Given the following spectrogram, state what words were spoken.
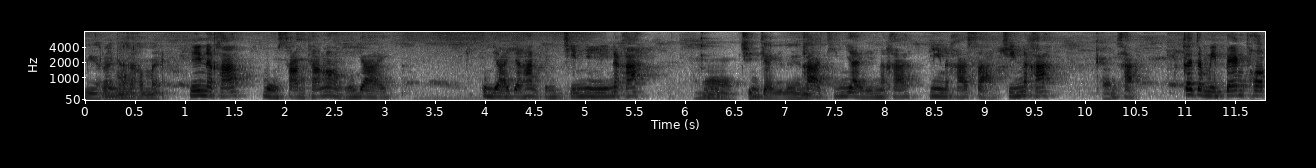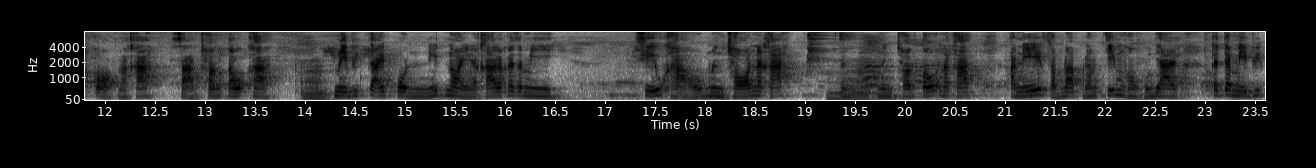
มีอะไรบ้างครับแม่ นี่นะคะ หมูสามชั้นของคุณยาย คุณยายจะหั่นเป็นชิ้นอย่างนี้นะคะอ๋อชิ้นใหญ่เลยนะ ค่ะชิ้นใหญ่เลยนะคะ นี่นะคะสามชิ้นนะคะครับ นี่ค่ะ ก็จะมีแป้งทอดกรอบนะคะสามช้อนโต๊ะค่ะอื มมีพริกไทยป่นนิดหน่อยนะคะ แล้วก็จะมีซีอิ๊วขาวหนึ่งช้อนนะคะหนึ่งหนึ่งช้อนโต๊ะนะคะ อันนี้สำหรับน้ำจิ้มของคุณยายก็จะมีพริก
